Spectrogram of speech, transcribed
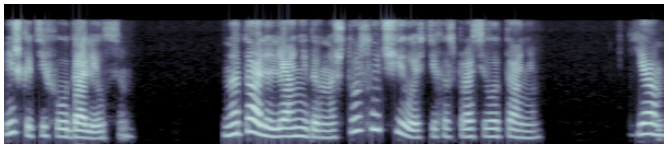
Мишка тихо удалился. «Наталья Леонидовна, что случилось?» – тихо спросила Таня. «Я...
